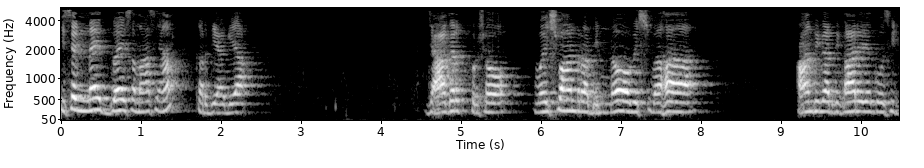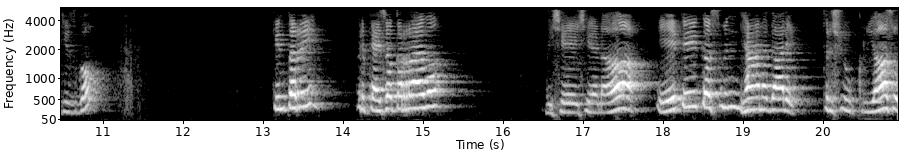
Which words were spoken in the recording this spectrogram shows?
इसे नए द्वय समास यहाँ कर दिया गया। जागृत पुरुषो वैश्वान भिन्नो विश्व। आंधिकार दिखा रहे देखो उसी चीज़ को। किंतरी फिर कैसे कर रहा है वो? विशेषण एक एक ध्यान काले त्रिशु क्रियासु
